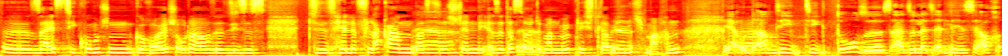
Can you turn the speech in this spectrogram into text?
äh, sei es die komischen Geräusche oder dieses, dieses helle Flackern, was ständig, also das sollte man möglichst, glaube ich, nicht machen. Ja, und Ähm, auch die, die Dosis. Also letztendlich ist ja auch,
